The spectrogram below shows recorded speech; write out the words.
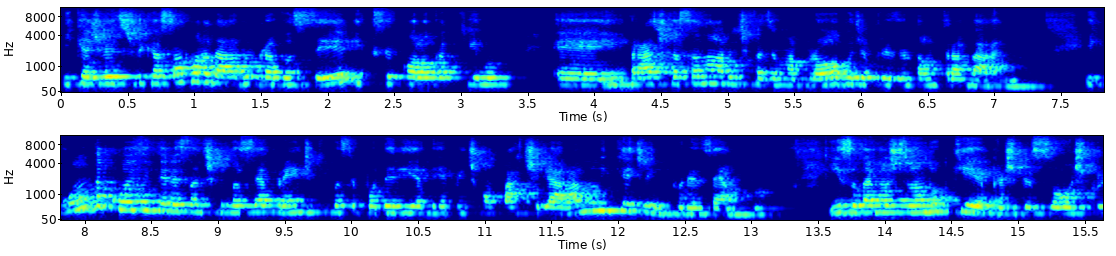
e que às vezes fica só guardado para você, e que você coloca aquilo é, em prática só na hora de fazer uma prova ou de apresentar um trabalho. E quanta coisa interessante que você aprende que você poderia, de repente, compartilhar lá no LinkedIn, por exemplo. Isso vai mostrando o quê para as pessoas, para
